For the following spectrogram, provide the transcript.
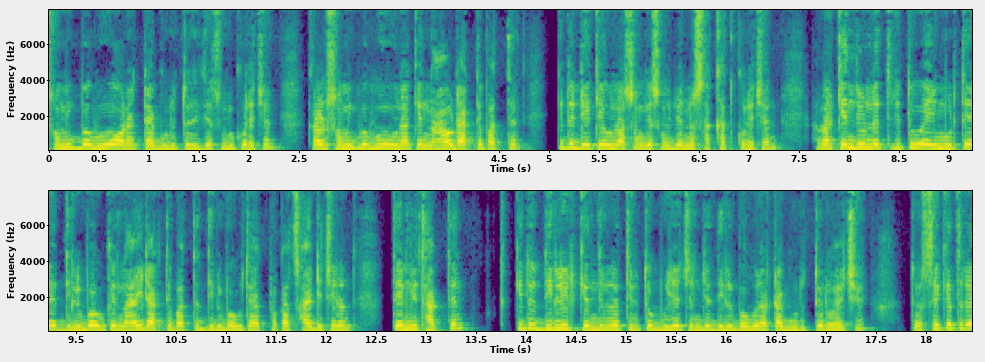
শ্রমিকবাবুও অনেকটা গুরুত্ব দিতে শুরু করেছেন, কারণ শ্রমিকবাবু ওনাকে নাও ডাকতে পারতেন। কিন্তু ডেকে ওনার সঙ্গে সৌজন্য সাক্ষাৎ করেছেন। আবার কেন্দ্রীয় নেতৃত্ব এই মুহূর্তে দিলীপবাবুকে নাই ডাকতে পারতেন। দিলীপবাবু তো এক প্রকার সাইডে ছিলেন, তেমনি থাকতেন। কিন্তু দিল্লির কেন্দ্রীয় নেতৃত্ব বুঝেছেন যে দিলীপবাবুর একটা গুরুত্ব রয়েছে। তো সেক্ষেত্রে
